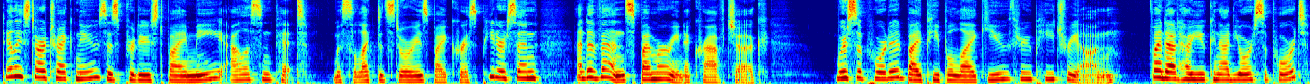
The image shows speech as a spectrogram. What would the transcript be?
Daily Star Trek News is produced by me, Allison Pitt, with selected stories by Chris Peterson and events by Marina Kravchuk. We're supported by people like you through Patreon. Find out how you can add your support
